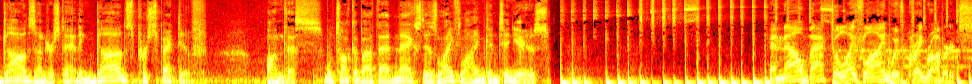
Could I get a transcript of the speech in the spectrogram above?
God's understanding, God's perspective on this. We'll talk about that next as Lifeline continues. And now back to Lifeline with Craig Roberts.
